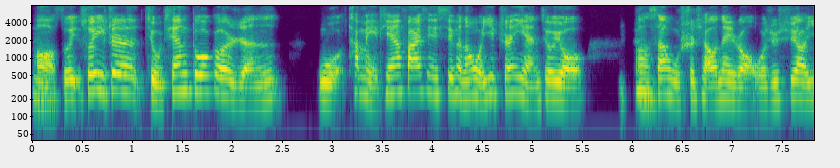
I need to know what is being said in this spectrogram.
嗯，所以所以这九千多个人，我他每天发信息，可能我一睁眼就有，嗯，三五十条内容，我就需要依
